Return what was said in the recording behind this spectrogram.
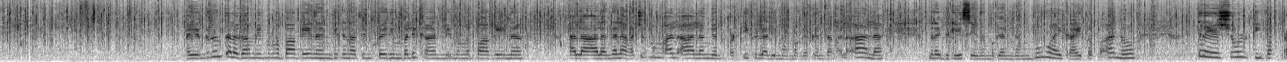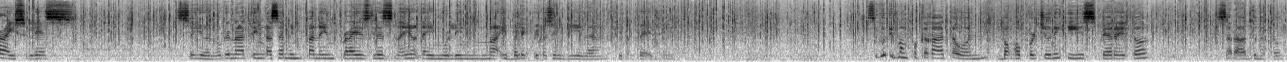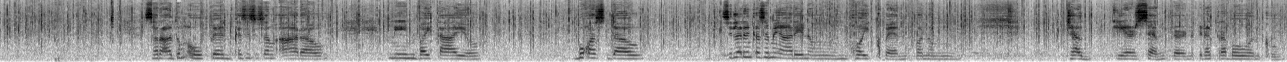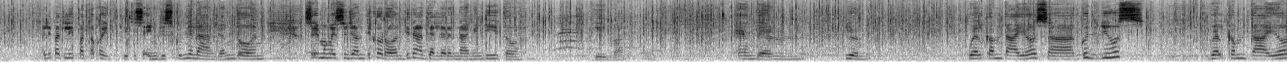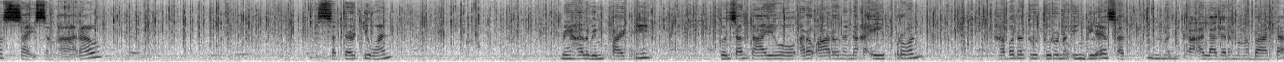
Ayun, ganun talaga. May mga bagay na hindi na natin pwedeng balikan. May mga bagay na alaala na lang. At yung mga alaalang yun, particularly mga magagandang alaala na nagbigay sa'yo ng magandang buhay kahit pa paano, treasure, di priceless? So yun, huwag na nating asamin pa na yung priceless na yun ay muling maibalik because hindi na, hindi pa pwede. Ibang pagkakataon, ibang opportunities, pero ito, sarado na to. Saradong open kasi sa isang araw, ni-invite tayo. Bukas daw. Sila rin kasi may-ari ng Hoy Kwen o nung child care center na pinagtrabahuan ko. Lipat-lipat ako eh, dito sa English school nila hanggang doon. So yung mga estudyante ko ron, dinadala rin namin dito. Diba? And then, yun. Welcome tayo sa good news. Welcome tayo sa isang araw. Sa 31. May Halloween party. Kung saan tayo araw-araw na naka-apron. Habang natuturo ng Ingles at nagkaalaga ng mga bata.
